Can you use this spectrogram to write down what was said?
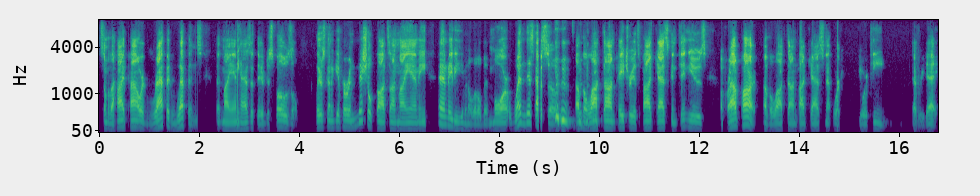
some of the high powered rapid weapons that Miami has at their disposal. Clare's going to give her initial thoughts on Miami and maybe even a little bit more when this episode of the Locked On Patriots podcast continues, a proud part of the Locked On Podcast Network, your team every day.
